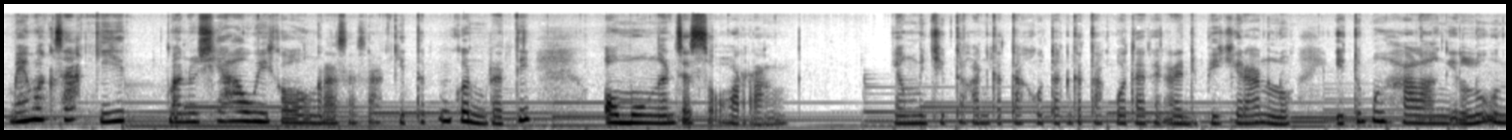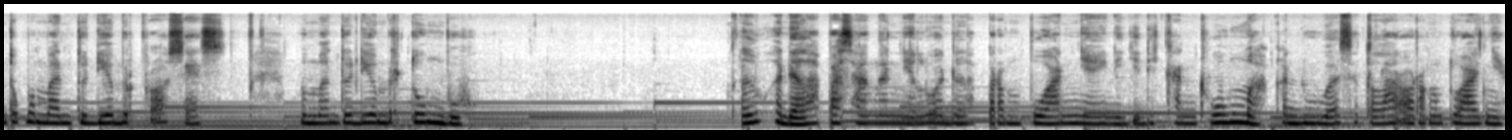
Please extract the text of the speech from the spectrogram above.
memang sakit manusiawi kalau ngerasa sakit. Tapi bukan berarti omongan seseorang yang menciptakan ketakutan-ketakutan yang ada di pikiran lo itu menghalangi lo untuk membantu dia berproses membantu dia bertumbuh lu adalah pasangannya, lu adalah perempuannya yang dijadikan rumah kedua setelah orang tuanya.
